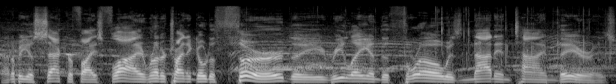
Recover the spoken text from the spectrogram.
That'll be a sacrifice fly. Runner trying to go to third. The relay and the throw is not in time there as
